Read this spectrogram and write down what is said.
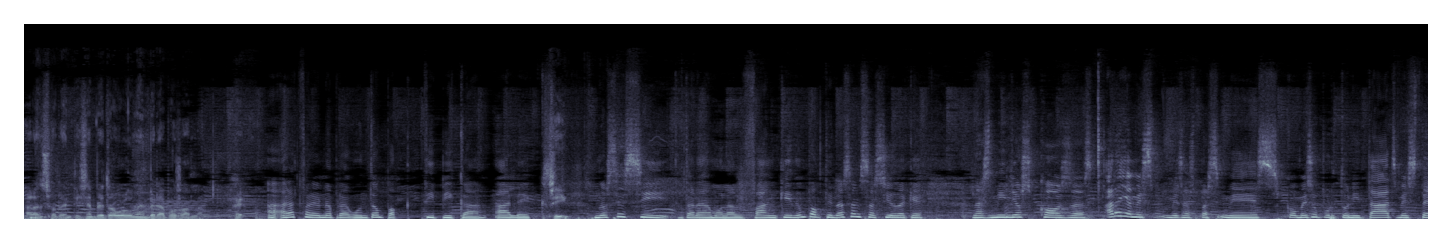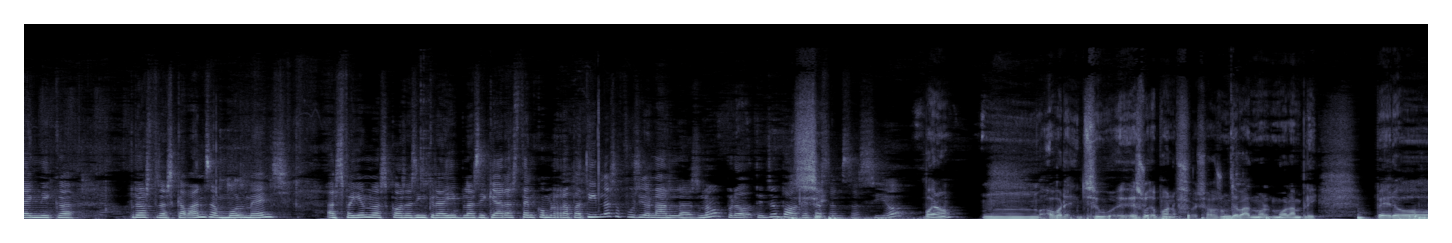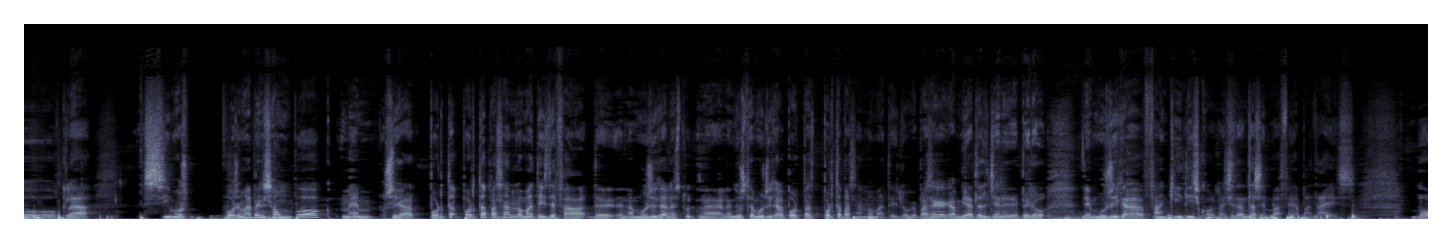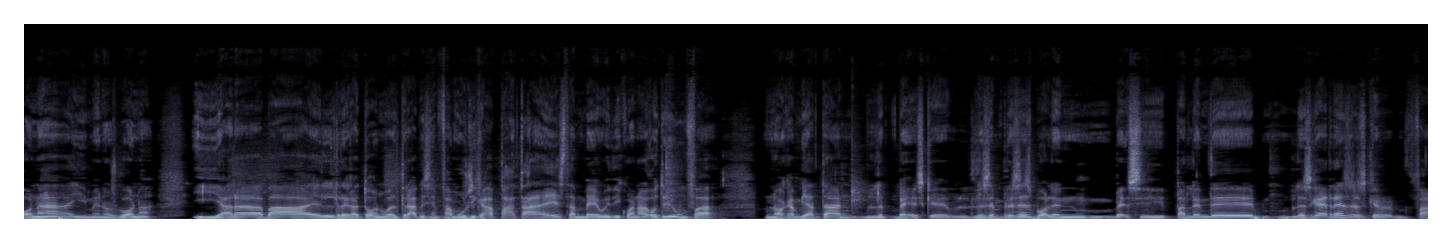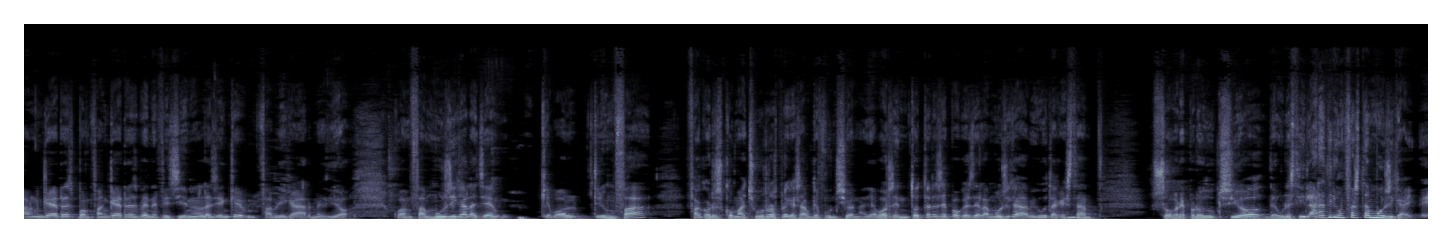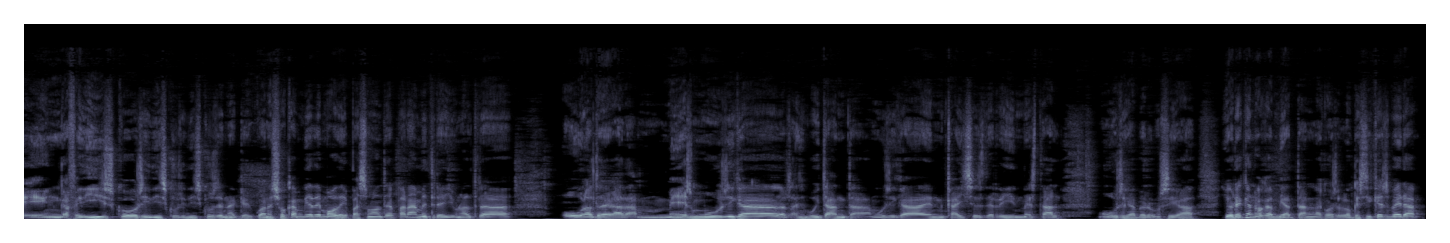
Alan Sorrenti, sempre trobo el moment per a posar-la. Eh, Ara et faré una pregunta un poc típica, Àlex. Sí. No sé si a t'agrada molt el funky, un poc tens la sensació de que les millors coses... Ara hi ha més, més, més, com més oportunitats, més tècnica, però ostres, que abans amb molt menys es feien unes coses increïbles i que ara estem com repetint-les o fusionant-les, no? Però tens un poc aquesta Sí. sensació? Bueno, mm, a veure, si, és, bueno, això és un debat molt, molt ampli, però, clar, si mos posem a pensar un poc, mem, o sigui, porta, porta passant el mateix de fa, de, en la música, en en la, indústria musical porta, porta passant el mateix, el que passa que ha canviat el gènere, però de música funky disco als anys 70 se'n va fer a pataes, bona i menys bona, i ara va el reggaeton o el trap i se'n fa música a pataes també, vull dir, quan algo triomfa no ha canviat tant, bé, és que les empreses volen, bé, si parlem de les guerres, els que fan guerres, quan fan guerres beneficien a la gent que fabrica armes, jo. Quan fan música, la gent que vol triomfar fa coses com a xurros perquè sap que funciona. Llavors, en totes les èpoques de la música ha hagut aquesta sobreproducció d'un estil, ara triomfa esta música, i venga, a fer discos i discos i discos en aquest. Quan això canvia de moda i passa un altre paràmetre i una altra o una altra vegada, més música dels anys 80, música en caixes de ritmes, tal, música, però, o sigui, jo crec que no ha canviat tant la cosa. El que sí que és vera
